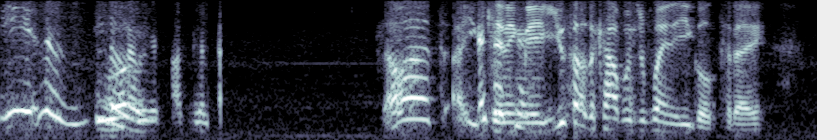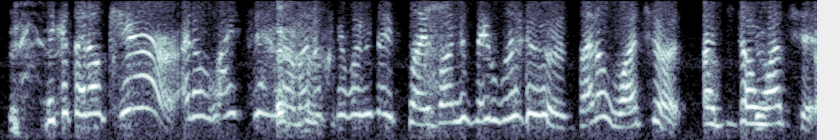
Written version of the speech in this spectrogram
You, you don't know what you're talking about. What? Are you It's kidding okay. me? You thought the Cowboys were playing the Eagles today. Because I don't care. I don't like them. I don't care what they play as long as they lose. I don't watch it. I just don't watch it.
